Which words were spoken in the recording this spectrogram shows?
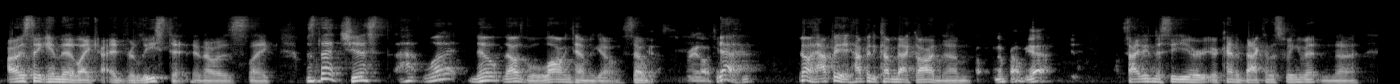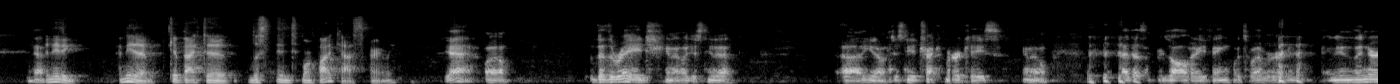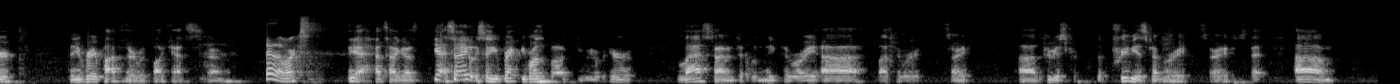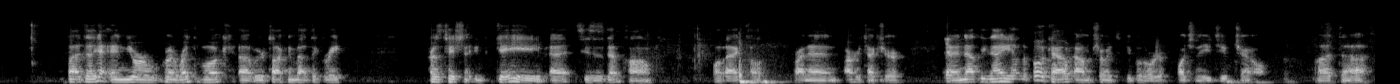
I was thinking that like I'd released it, and I was like, was that just uh, what? No, that was a long time ago. So yes, yeah, no, happy happy to come back on. Um, no problem. Yeah, exciting to see you're you're kind of back in the swing of it, and uh, yeah. I need to I need to get back to listening to more podcasts. Apparently. Yeah. Well, the the rage. You know, I just need to, uh, you know, just need a track murder case. You know, that doesn't resolve anything whatsoever, and, and then you're then you're very popular with podcasts. So, yeah, that works. Yeah, that's how it goes. Yeah. So anyway, so you break you wrote the book. You were here last time in late February. Uh, last February. Sorry uh, the previous the previous February. Sorry, um, but uh, yeah, and you were going to write the book. Uh, we were talking about the great presentation that you gave at CSS DevConf while back called front end architecture. Yep. And now, now you have the book out. I'm showing it to people who are watching the YouTube channel. But uh,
